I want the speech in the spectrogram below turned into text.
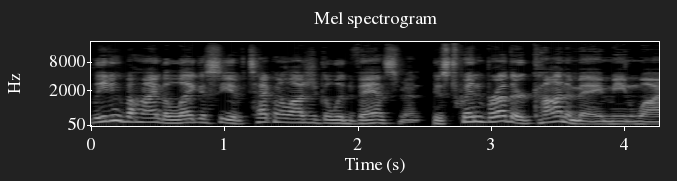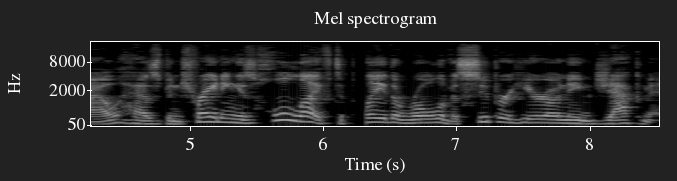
leaving behind a legacy of technological advancement. His twin brother Kaname, meanwhile, has been training his whole life to play the role of a superhero named Jackman.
